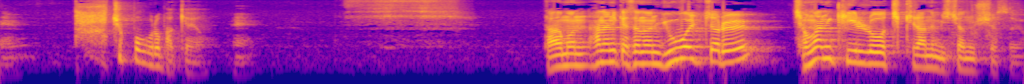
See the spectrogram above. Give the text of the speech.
네. 다 축복으로 바뀌어요. 네. 다음은 하나님께서는 6월절을 정한 기일로 지키라는 미션을 주셨어요.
